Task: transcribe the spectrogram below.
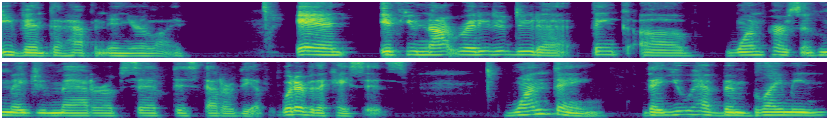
event that happened in your life. And if you're not ready to do that, think of one person who made you mad or upset, this, that, or the other, whatever the case is. One thing that you have been blaming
